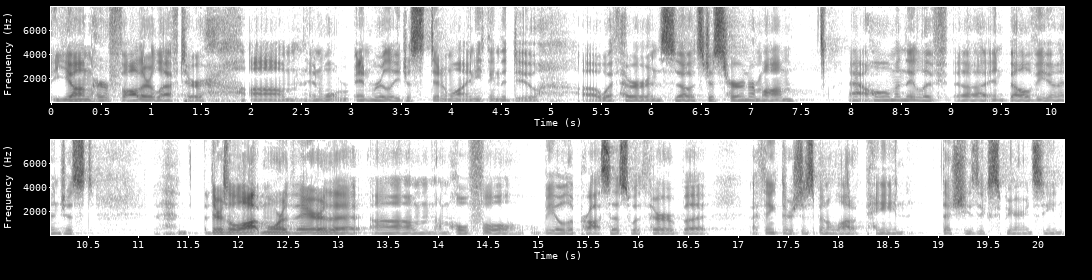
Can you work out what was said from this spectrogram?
young, her father left her um, and, and really just didn't want anything to do uh, with her. And so it's just her and her mom at home, and they live uh, in Bellevue. And just there's a lot more there that um, I'm hopeful we'll be able to process with her. But I think there's just been a lot of pain that she's experiencing.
